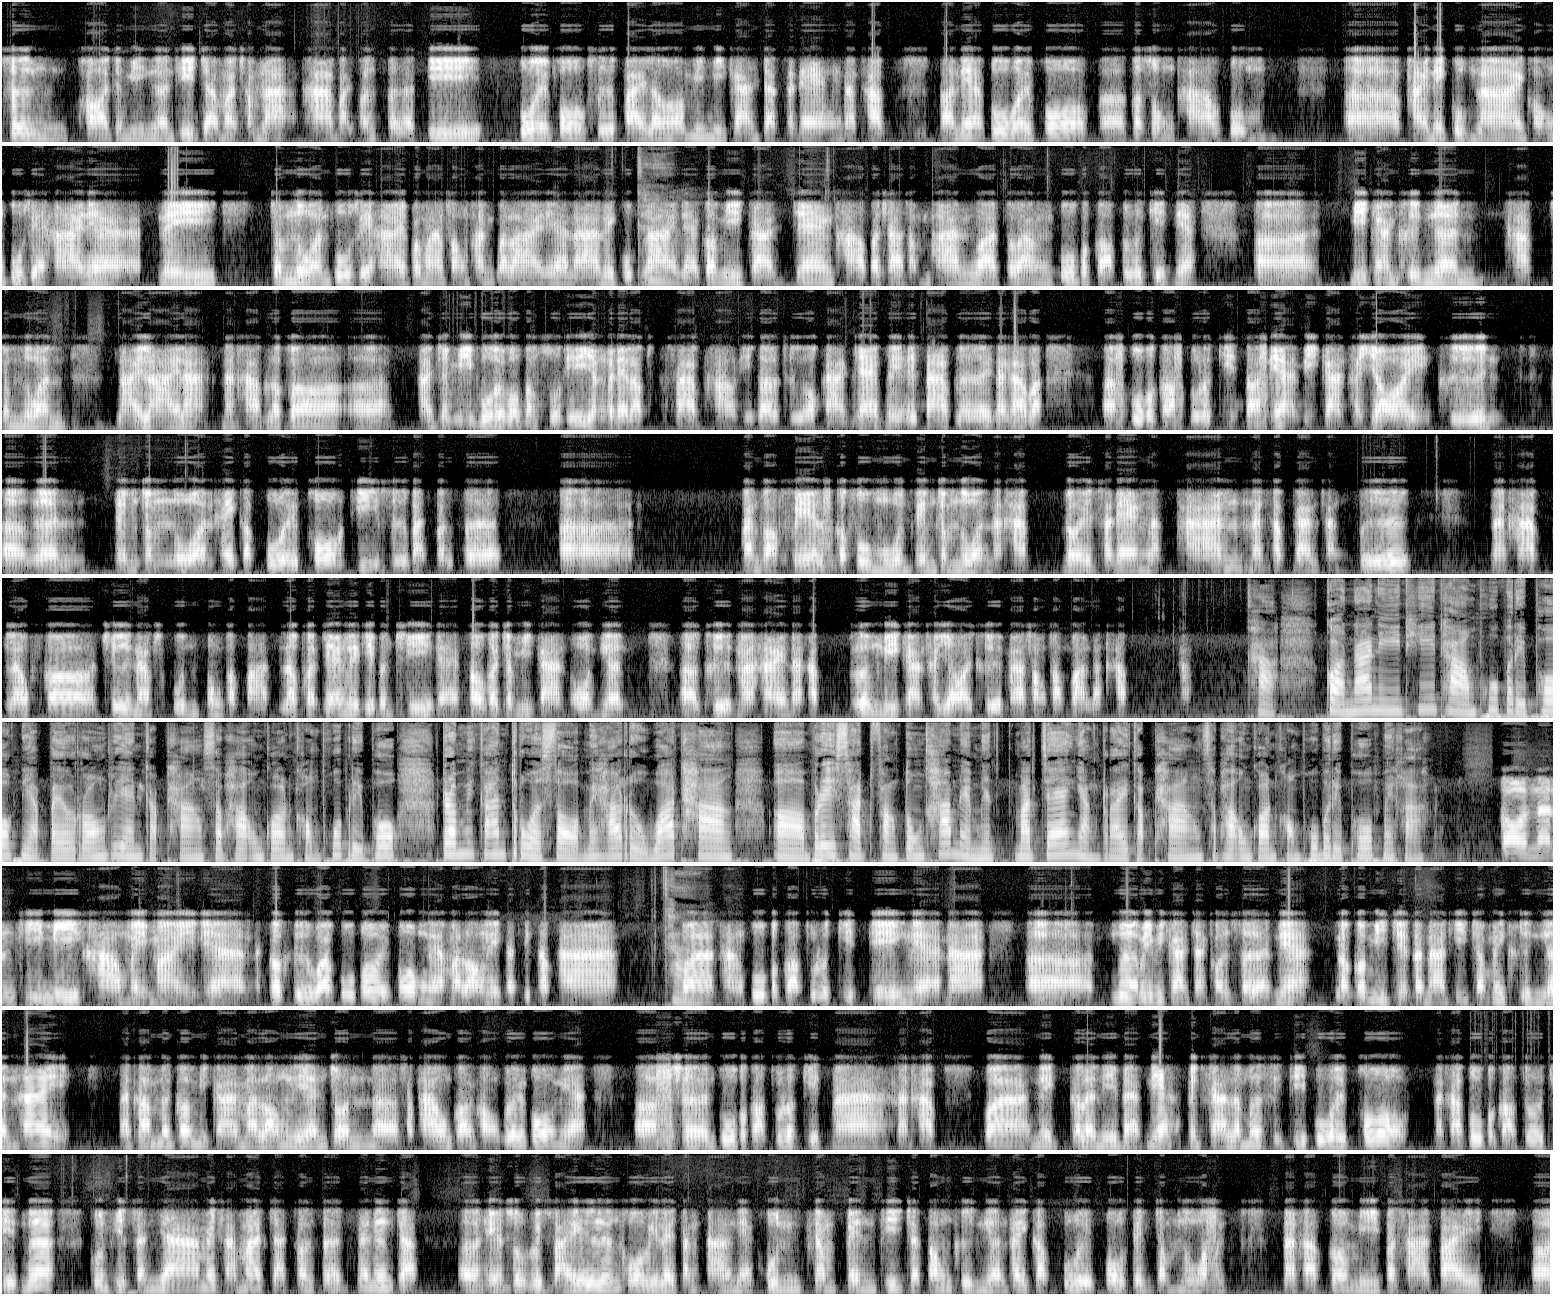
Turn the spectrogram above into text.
ซึ่งพอจะมีเงินที่จะมาชำระค่าบัตรคอนเสิร์ตที่ผู้บริโภคซื้อไปแล้วไม่มีการจัดแสดงนะครับ ตอนนี้ผู้บริโภคก็ส่งข่าวกลุ่มภายในกลุ่มไลน์ของผู้เสียหายเนี่ย ในจำนวนผู้เสียหายประมาณสองพันกว่ารายเนี่ยนะในกลุ่มไลน์เนี่ยก็มีการแจ้งข่าวประชาสัมพันธ์ว่าตัวผู้ประกอบธุรกิจเนี่ยมีการคืนเงิน ครับจำนวนหลายรายละนะครับ แล้วก็อาจจะมีผู้บริโภคบางส่วนที่ยังไม่ได้รับทราบข่าวที่ก็ถือโอกาสแจ้งไปให้ทราบเลยนะครับ ว่าผู้ประกอบธุรกิจตอนนี้มีการทยอยคืนเงินเต็มจำนวนให้กับผู้บริโภคที่ซื้อบัตรคอนเสิร์ตบันกอกเฟสแล้วก็ฟูมูลเต็มจำนวนนะครับ โดยแสดงหลักฐานนะครับ การสั่งซื้อนะครับ แล้วก็ชื่อนามสกุลตรงกับบัตรแล้วก็แจ้งเลขที่บัญชีเนี่ยเขาก็จะมีการโอนเงินคืนมาให้นะครับ เริ่มมีการทยอยคืนมาสองสาวันแล้วครับค่ะ ก่อนหน้านี้ที่ทางผู้บริโภคเนี่ยไปร้องเรียนกับทางสภาองค์กรของผู้บริโภค เรามีการตรวจสอบไหมคะ หรือว่าทางบริษัทฝั่งตรงข้ามเนี่ยมาแจ้งอย่างไรกับทางสภาองค์กรของผู้บริโภคไหมคะ ตอนนั้นที่มีข่าวใหม่ ๆ เนี่ยก็คือว่าผู้บริโภคเนี่ยมาร้องเรียนกับทิศภา ว่าทางผู้ประกอบธุรกิจเองเนี่ยนะเเมื่อไม่มีการจัดคอนเสิร์ตเนี่ยแล้วก็มีเจตนาที่จะไม่คืนเงินให้ นะครับ มันก็มีการมาร้องเรียนจนสภาองค์กรของผู้บริโภคเนี่ยเชิญผู้ประกอบธุรกิจมานะครับ ว่าในกรณีแบบเนี้ยเป็นการละเมิดสิทธิผู้บริโภคนะครับ ผู้ประกอบธุรกิจเมื่อคุณผิดสัญญาไม่สามารถจัดคอนเสิร์ตเนื่องจากเหตุสุดวิสัยเรื่องโควิดอะไรต่างๆ เนี่ย คุณจำเป็นที่จะต้องคืนเงินให้กับผู้บริโภคเต็มจำนวนนะครับ ก็มีประสานไป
